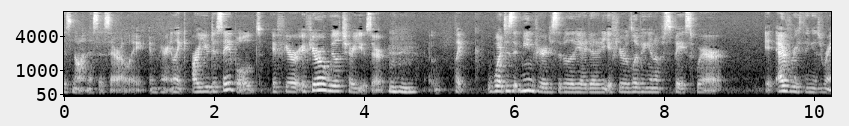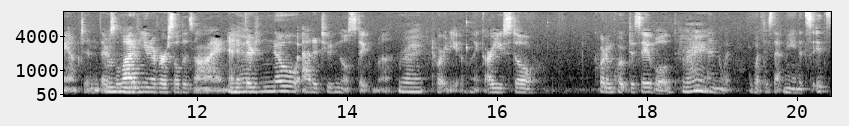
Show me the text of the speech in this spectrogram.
is not necessarily impairing like are you disabled if you're if you're a wheelchair user Mm-hmm. like what does it mean for your disability identity if you're living in a space where everything is ramped and there's a lot of mm-hmm. universal design and if there's no attitudinal stigma Right. toward you? Like, are you still quote unquote disabled? Right. And what what does that mean? It's it's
